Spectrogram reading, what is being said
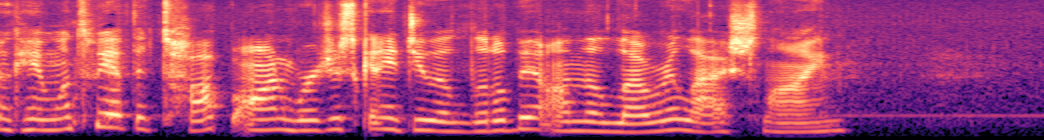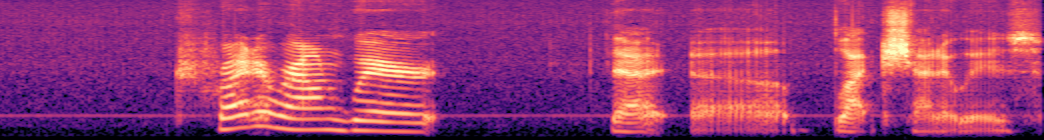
Okay, once we have the top on, we're just going to do a little bit on the lower lash line. Right around where that uh, black shadow is.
